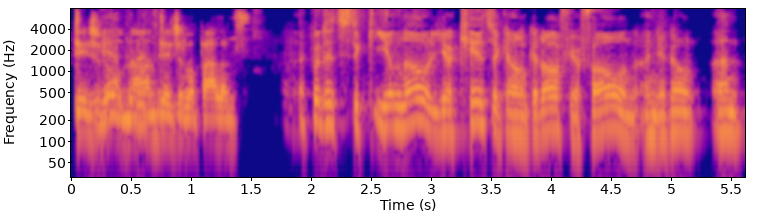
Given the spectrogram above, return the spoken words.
digital, yeah, non-digital balance. But it's the you'll know your kids are going to get off your phone, and you're going and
